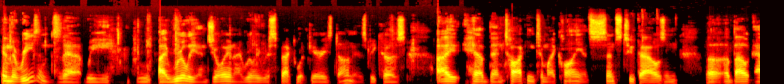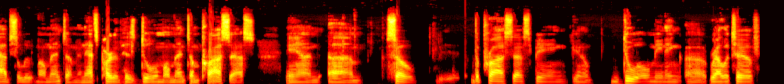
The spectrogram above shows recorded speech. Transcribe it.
And the reasons that we I really enjoy and I really respect what Gary's done is because I have been talking to my clients since 2000 uh, about absolute momentum, and that's part of his dual momentum process. And um, so, the process being, you know, dual, meaning uh, relative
